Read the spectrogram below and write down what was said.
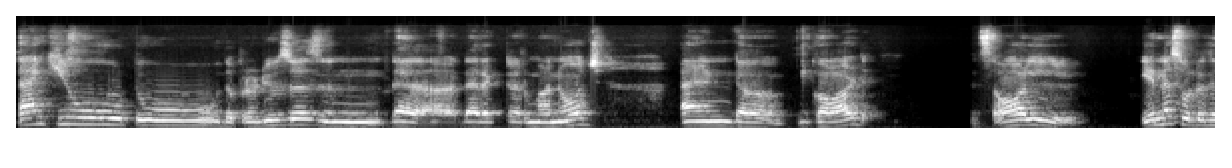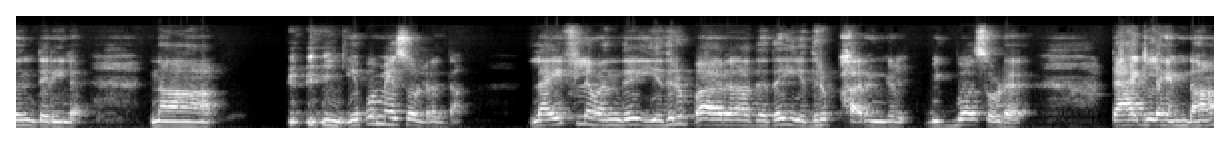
thank you to the producers and director Manoj and God it's all என்ன சொல்கிறதுன்னு தெரியல. நான் எப்பவுமே சொல்கிறது தான் லைஃப்ல வந்து எதிர்பாராததை எதிர்பாருங்கள். பிக் பாஸோட டேக்லைன் தான்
